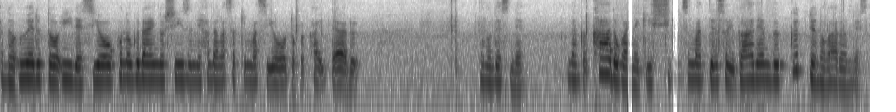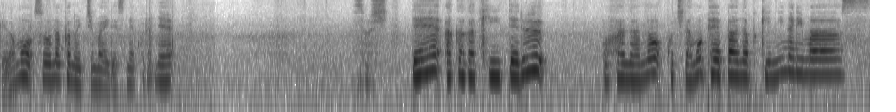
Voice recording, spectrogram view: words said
あの植えるといいですよ、このぐらいのシーズンに花が咲きますよとか書いてあるものですね。なんかカードがね、ぎっしり詰まってるそういうガーデンブックっていうのがあるんですけども、その中の1枚ですね、これね。そして赤が効いてるお花のこちらもペーパーナプキンになります。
